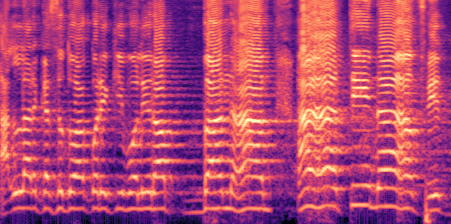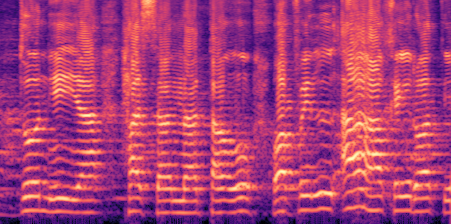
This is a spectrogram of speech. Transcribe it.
আল্লাহর কাছে দোয়া করে কি বলি রব্বানা আতিনা ফিদ দুনিয়া হাসানাতাও, ওয়া ফিল আখিরাতি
